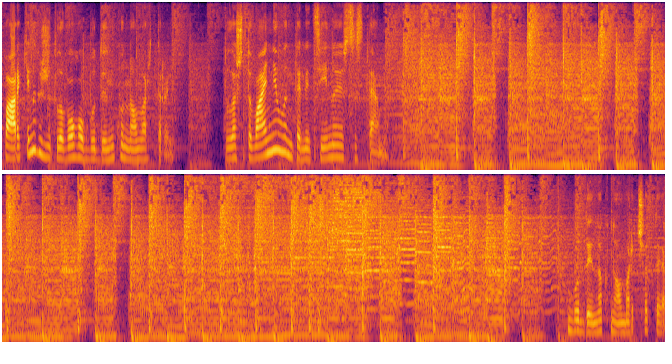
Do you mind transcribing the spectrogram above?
Паркінг житлового будинку номер 3 Влаштування вентиляційної системи. Будинок номер 4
